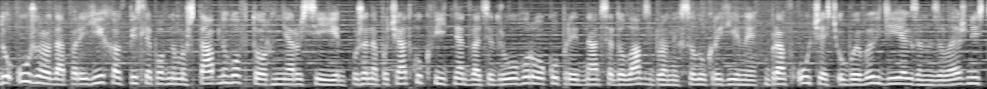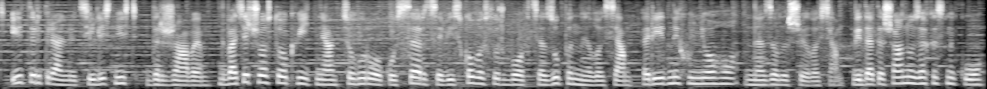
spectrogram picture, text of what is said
До Ужгорода переїхав після повномасштабного вторгнення Росії. Уже на початку квітня 22-го року приєднався до лав збройних сил України. Брав участь у бойових діях за незалежність і територіальну цілісність держави. 26 квітня цього року серце військовослужбовця зупинилося. Рідних у нього не залишилося. Віддати шану захиснику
